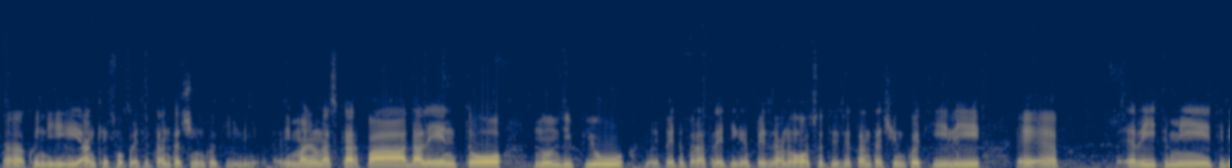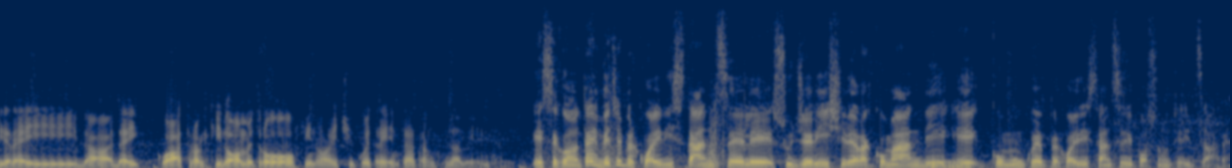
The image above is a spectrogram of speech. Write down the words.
eh, quindi anche sopra i 75 kg. Rimane una scarpa da lento, non di più, ripeto per atleti che pesano sotto i 75 kg, eh, ritmi ti direi da, dai 4 al chilometro fino ai 5,30 tranquillamente. E secondo te invece per quali distanze le suggerisci, le raccomandi e comunque per quali distanze si possono utilizzare?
